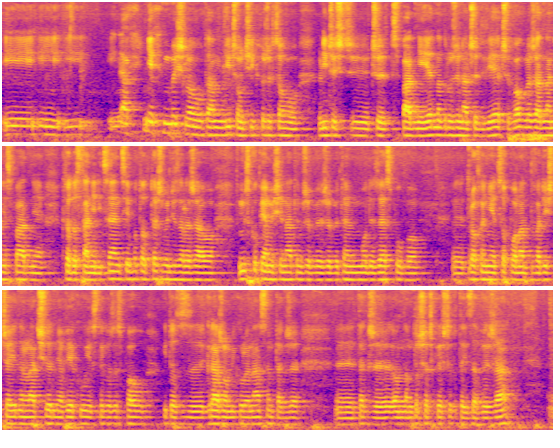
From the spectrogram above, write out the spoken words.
i, i, i, i niech, myślą tam, liczą ci, którzy chcą liczyć, czy, spadnie jedna drużyna, czy dwie, czy w ogóle żadna nie spadnie, kto dostanie licencję, bo to też będzie zależało. My skupiamy się na tym, żeby, żeby ten młody zespół, bo trochę nieco ponad 21 lat średnia wieku jest tego zespołu i to z Grażą Mikulenasem, także, y, także on nam troszeczkę jeszcze tutaj zawyża. Y,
